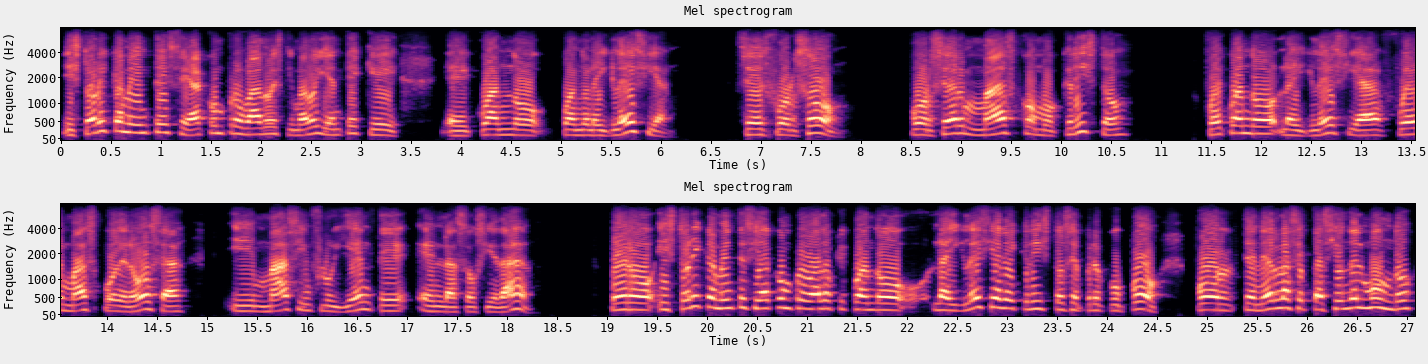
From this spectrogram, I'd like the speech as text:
Históricamente se ha comprobado, estimado oyente, que eh, cuando, cuando la iglesia se esforzó por ser más como Cristo, fue cuando la iglesia fue más poderosa y más influyente en la sociedad. Pero históricamente se ha comprobado que cuando la iglesia de Cristo se preocupó por tener la aceptación del mundo,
